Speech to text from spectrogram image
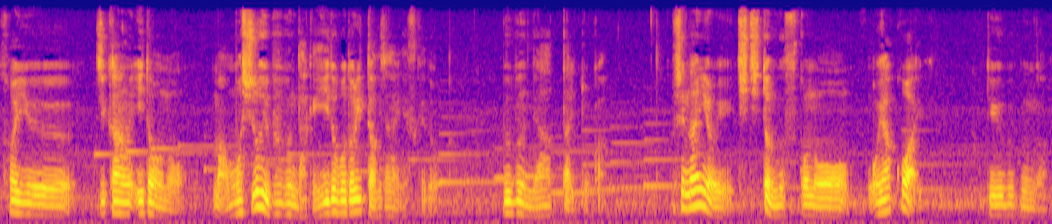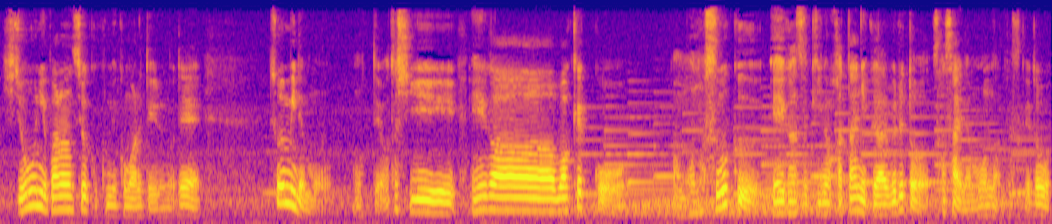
そういう時間移動のまあ面白い部分だけいいとこ取りってわけじゃないですけど部分であったりとかそして何より父と息子の親子愛っていう部分が非常にバランスよく組み込まれているのでそういう意味でも思って私映画は結構、まあ、ものすごく映画好きの方に比べると些細なもんなんですけど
